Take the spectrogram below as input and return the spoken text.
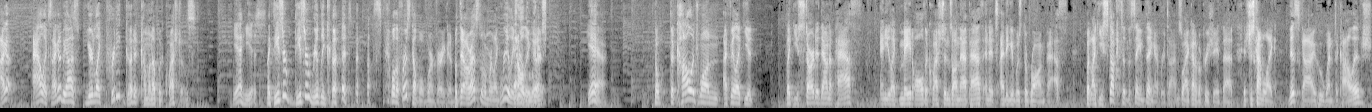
I got Alex. I gotta be honest. You're like pretty good at coming up with questions. Yeah, he is. Like these are these are really good. well, the first couple weren't very good, but the rest of them were like really And all really the good. winners. Yeah. The the college one, I feel like you like you started down a path and you like made all the questions on that path and it's I think it was the wrong path. But like he stuck to the same thing every time. So I kind of appreciate that. It's just kind of like this guy who went to college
